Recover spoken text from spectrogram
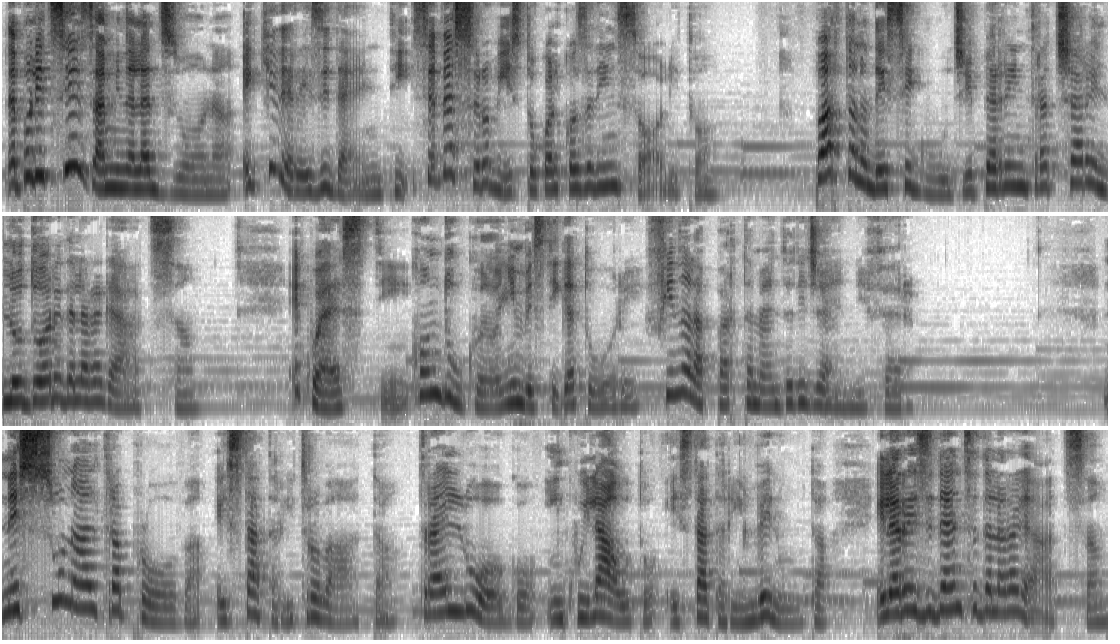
la polizia esamina la zona e chiede ai residenti se avessero visto qualcosa di insolito. Portano dei segugi per rintracciare l'odore della ragazza e questi conducono gli investigatori fino all'appartamento di Jennifer. Nessun'altra prova è stata ritrovata tra il luogo in cui l'auto è stata rinvenuta e la residenza della ragazza.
